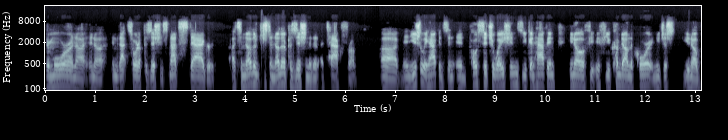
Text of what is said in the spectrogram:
they're more in a in a in that sort of position. It's not staggered. It's another just another position to attack from uh, and usually happens in, in post situations. You can happen, you know, if you, if you come down the court and you just, you know,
